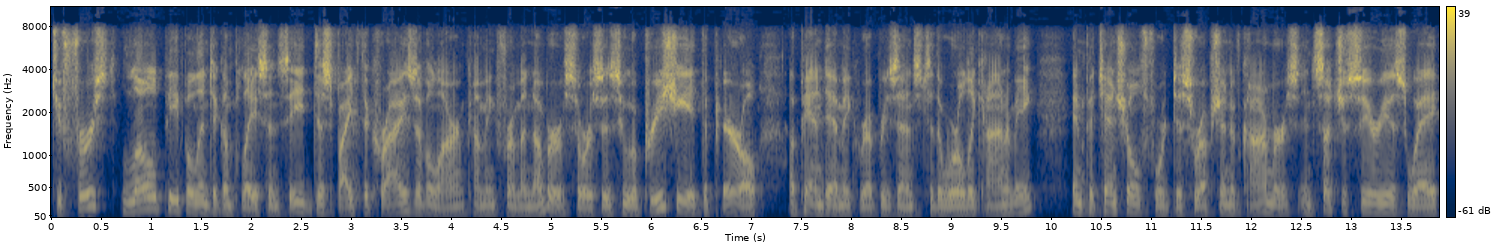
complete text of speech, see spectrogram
to first lull people into complacency, despite the cries of alarm coming from a number of sources who appreciate the peril a pandemic represents to the world economy and potential for disruption of commerce in such a serious way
